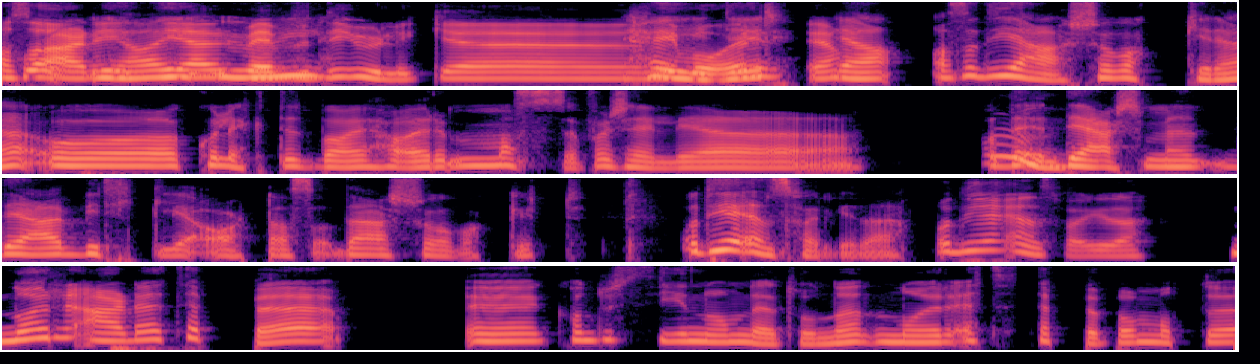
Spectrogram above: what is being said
Altså er de, ja, de er vevd i ulike nivåer? ja. Ja. altså de er så vakre, og Collected by har masse forskjellige Og det, Mm. det, er som en, det er virkelig art, altså. Det er så vakkert. Og de er ensfargede. Og de er ensfargede. Når er det teppe eh, kan du si noe om det, Tone? Når et teppe på en måte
